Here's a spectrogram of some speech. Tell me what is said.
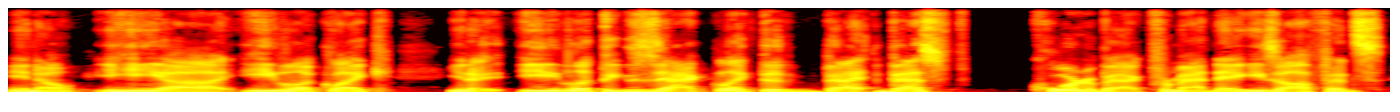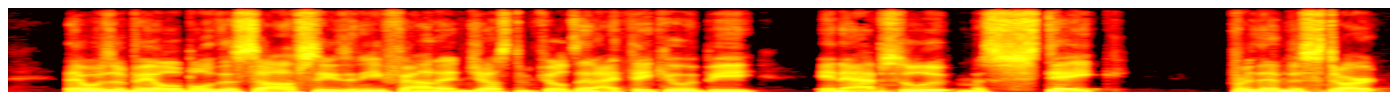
You know, he uh, he looked like you know, he looked exact like the be- best quarterback for Matt Nagy's offense that was available this offseason. He found it in Justin Fields. And I think it would be an absolute mistake for them to start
